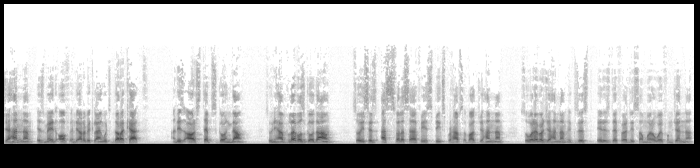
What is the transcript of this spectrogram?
Jahannam is made of, in the Arabic language, darakat. And these are steps going down. So when you have levels go down, so he says, Asfala Safi speaks perhaps about Jahannam. So wherever Jahannam exists, it is definitely somewhere away from Jannah,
